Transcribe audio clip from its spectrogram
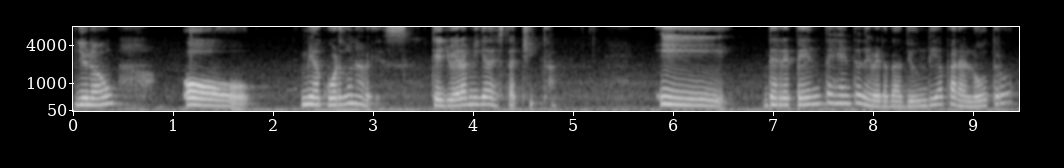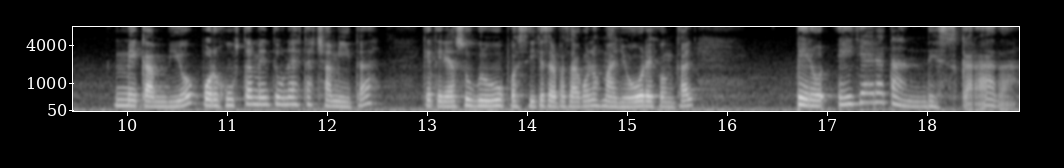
you know? O me acuerdo una vez que yo era amiga de esta chica y de repente, gente, de verdad, de un día para el otro, me cambió por justamente una de estas chamitas que tenía su grupo así, que se la pasaba con los mayores, con tal. Pero ella era tan descarada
